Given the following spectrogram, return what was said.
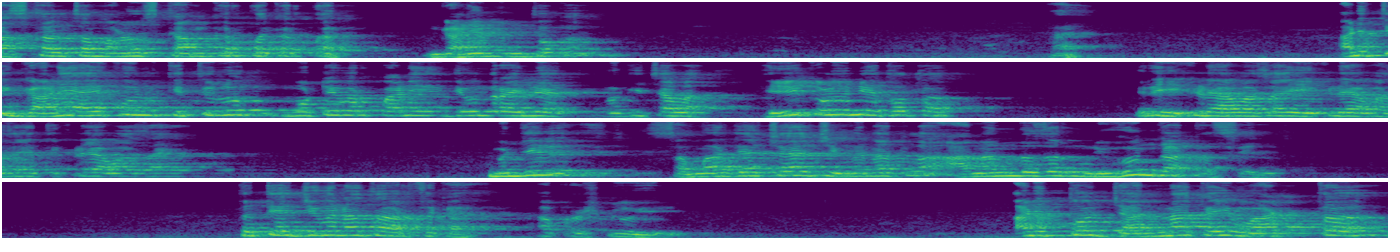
आजकालचा माणूस काम करता करता गाणी म्हणतो का नाही. आणि ती गाणी ऐकून किती लोक मोठेवर पाणी देऊन राहिले आहेत बगीचाला हेही कळून येत होतं. अरे इकडे आवाज आहे इकडे आवाज आहे तिकडे आवाज आहे. म्हणजे समाजाच्या जीवनातला आनंद जर निघून जात असेल तर त्या जीवनाचा अर्थ काय? हा प्रश्न होईल. आणि तो ज्यांना काही वाटतं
